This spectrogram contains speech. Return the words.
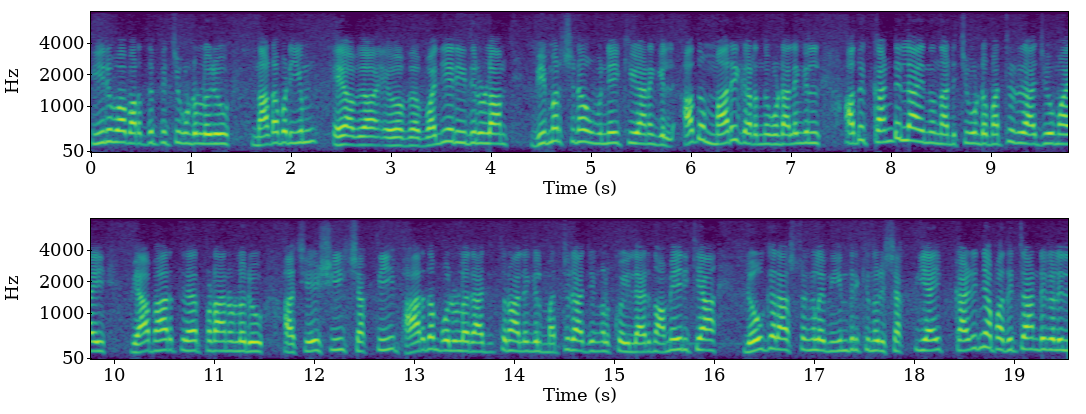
തീരുവ വർദ്ധിപ്പിച്ചുകൊണ്ടുള്ളൊരു നടപടിയും വലിയ രീതിയിലുള്ള വിമർശനവും ഉന്നയിക്കുകയാണെങ്കിൽ അത് മറികടന്നുകൊണ്ട് അല്ലെങ്കിൽ അത് കണ്ടില്ല എന്ന് നടിച്ചുകൊണ്ട് മറ്റൊരു രാജ്യവുമായി വ്യാപാരത്തിലേർപ്പെടാനുള്ളൊരു ശേഷി ശക്തി ഭാരതം പോലുള്ള രാജ്യത്തിനോ അല്ലെങ്കിൽ മറ്റു രാജ്യങ്ങൾക്കോ ഇല്ലായിരുന്നു. അമേരിക്ക ലോകരാഷ്ട്രങ്ങളെ നിയന്ത്രിക്കുന്ന ഒരു ശക്തിയായി കഴിഞ്ഞ പതിറ്റാണ്ടുകളിൽ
